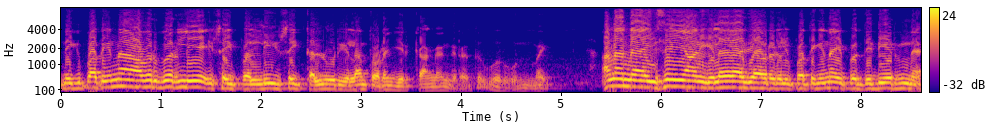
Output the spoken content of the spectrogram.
இன்னைக்கு பார்த்தீங்கன்னா அவர் பேர்லேயே இசைப்பள்ளி இசை கல்லூரியெல்லாம் தொடங்கியிருக்காங்கங்கிறது ஒரு உண்மை. ஆனால் இந்த இசைஞானி இளையராஜா அவர்கள் பார்த்தீங்கன்னா இப்போ திடீர்னு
